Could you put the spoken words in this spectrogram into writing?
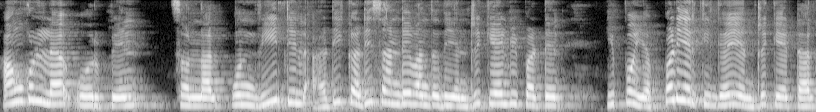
அங்குள்ள ஒரு பெண் சொன்னாள் உன் வீட்டில் அடிக்கடி சண்டை வந்தது என்று கேள்விப்பட்டேன். இப்போ எப்படி இருக்கீங்க? என்று கேட்டாள்.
